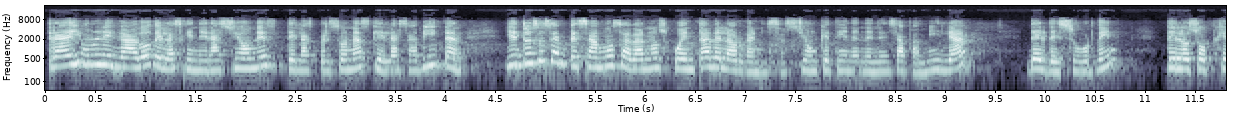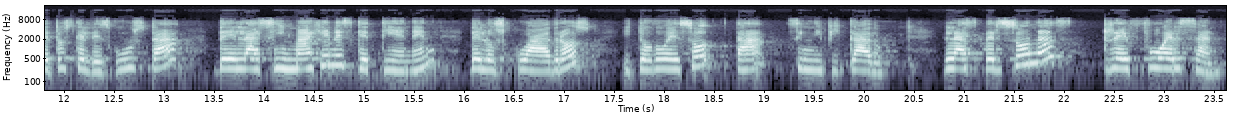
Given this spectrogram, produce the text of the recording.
trae un legado de las generaciones de las personas que las habitan. Y entonces empezamos a darnos cuenta de la organización que tienen en esa familia, del desorden, de los objetos que les gusta, de las imágenes que tienen, de los cuadros, y todo eso da significado. Las personas refuerzan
